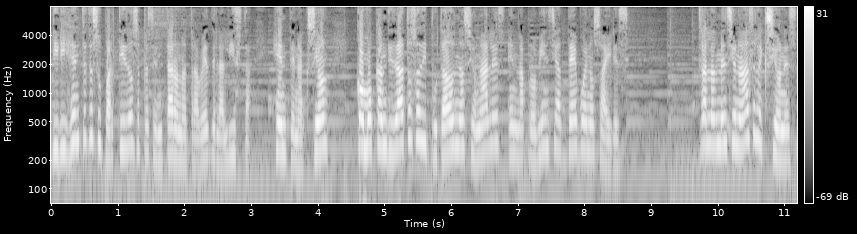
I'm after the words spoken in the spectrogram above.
dirigentes de su partido se presentaron a través de la lista Gente en Acción como candidatos a diputados nacionales en la provincia de Buenos Aires. Tras las mencionadas elecciones,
